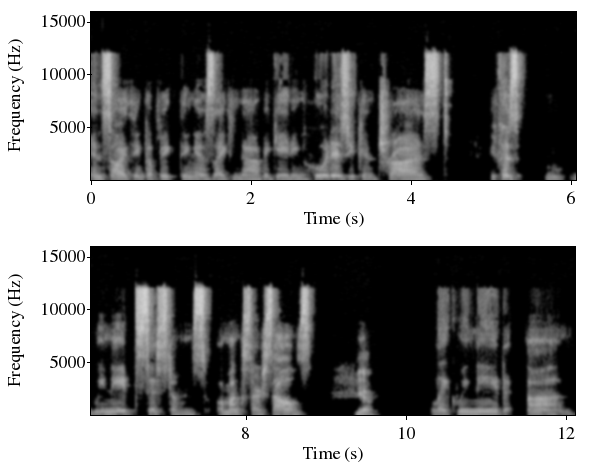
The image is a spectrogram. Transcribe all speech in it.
And so I think a big thing is like navigating who it is you can trust because we need systems amongst ourselves. Yeah. Like we need um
